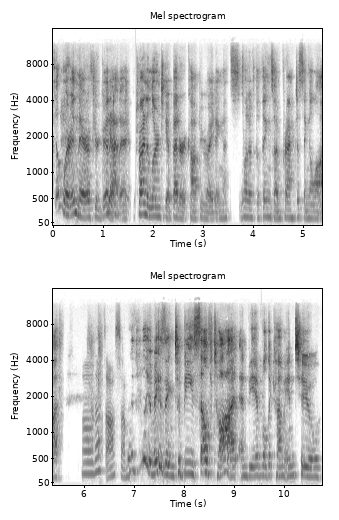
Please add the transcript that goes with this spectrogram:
somewhere in there if you're good yeah. at it. I'm trying to learn to get better at copywriting. That's one of the things I'm practicing a lot. Oh, that's awesome. It's really amazing to be self taught and be able to come into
